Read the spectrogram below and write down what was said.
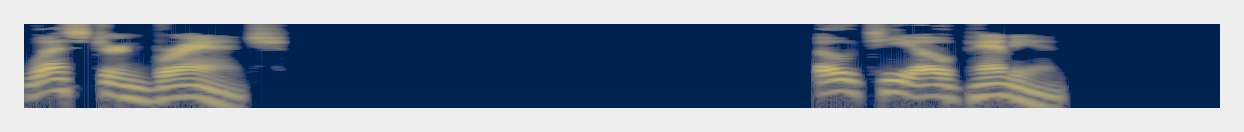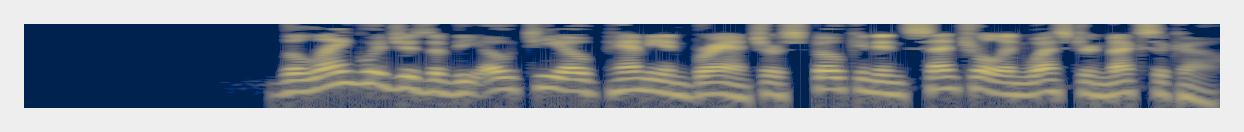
Western Branch Oto Pamian The languages of the Oto Pamian branch are spoken in central and western Mexico.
